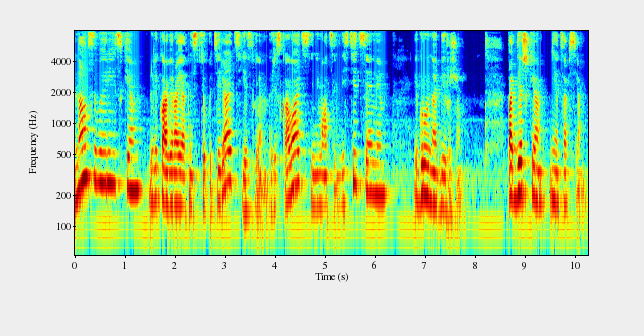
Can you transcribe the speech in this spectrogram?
финансовые риски, велика вероятность все потерять, если рисковать, заниматься инвестициями, игрой на бирже. Поддержки нет совсем.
